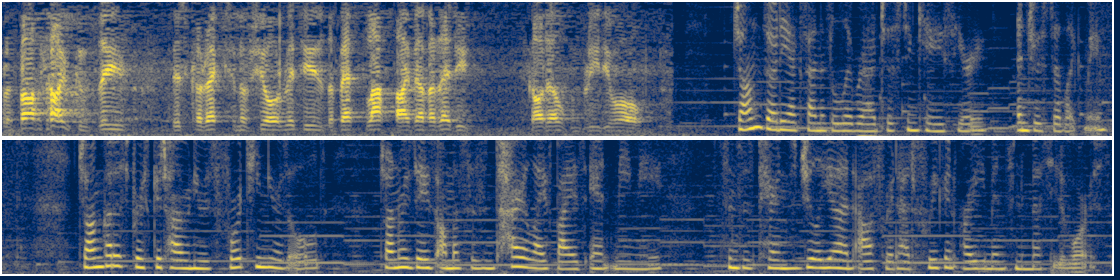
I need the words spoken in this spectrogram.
but as far as I'm conceived, this correction of short Richie is the best laugh I've ever ready. God help and breed you all. John's zodiac sign is a Libra, just in case you're interested like me. John got his first guitar when he was 14 years old. John was raised almost his entire life by his Aunt Mimi, since his parents Julia and Alfred had frequent arguments and a messy divorce.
